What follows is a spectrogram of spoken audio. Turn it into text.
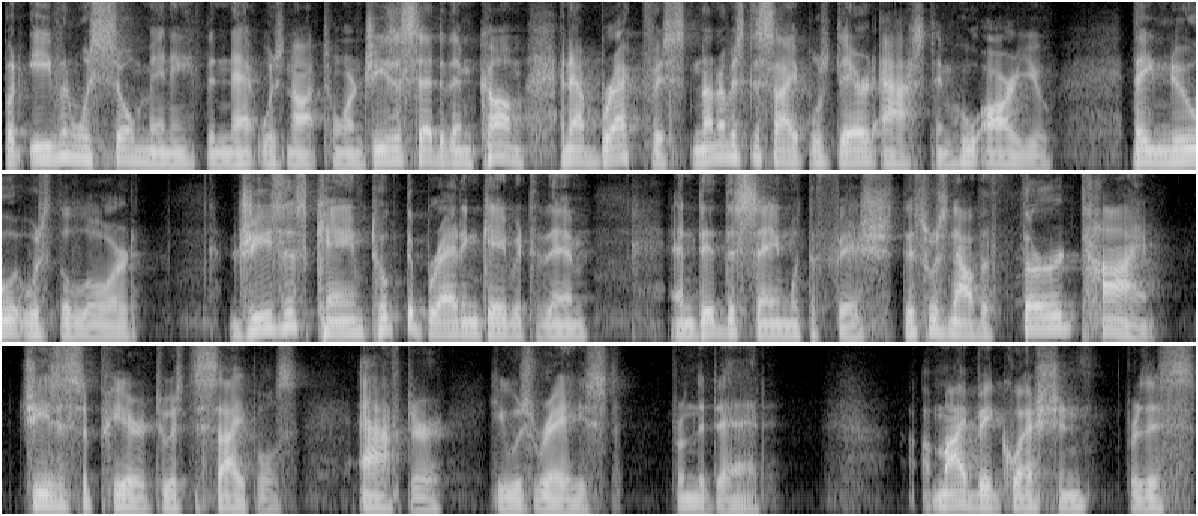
But even with so many, the net was not torn. Jesus said to them, Come and have breakfast. None of his disciples dared ask him, Who are you? They knew it was the Lord. Jesus came, took the bread, and gave it to them and did the same with the fish. This was now the third time Jesus appeared to his disciples after he was raised from the dead. My big question for this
